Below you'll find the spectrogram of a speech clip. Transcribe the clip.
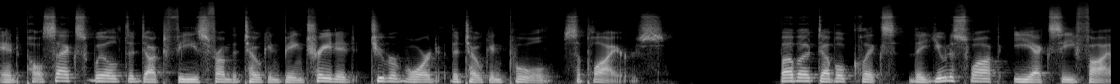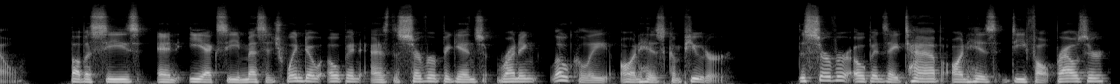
and PulseX will deduct fees from the token being traded to reward the token pool suppliers. Bubba double clicks the Uniswap exe file. Bubba sees an exe message window open as the server begins running locally on his computer. The server opens a tab on his default browser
